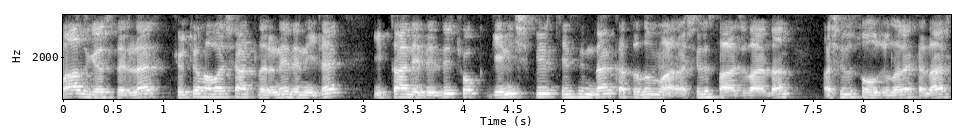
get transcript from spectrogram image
Bazı gösteriler kötü hava şartları nedeniyle iptal edildi. Çok geniş bir kesimden katılım var. Aşırı sağcılardan aşırı solculara kadar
